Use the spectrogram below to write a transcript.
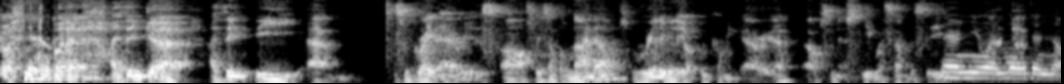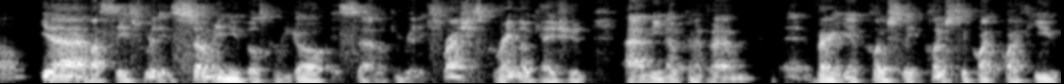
but, but uh, I think uh, I think the um, some great areas are, for example, Nine Elms, really really up and coming area, obviously next to the US Embassy. They're new and modern now. Yeah, that's it's really it's so many new builds coming up. It's uh, looking really fresh. It's a great location. Um, you know, kind of um, uh, very you know closely close to quite quite a few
